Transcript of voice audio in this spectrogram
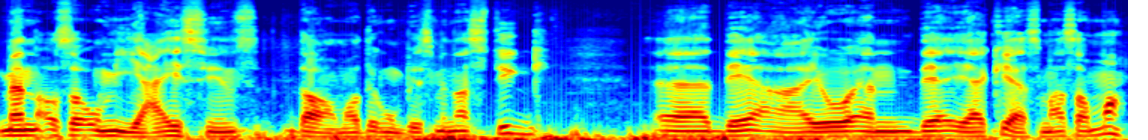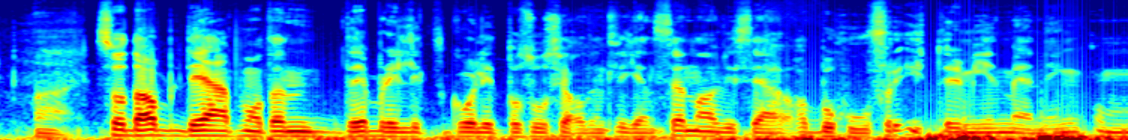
men altså, om jeg syns dama til kompisen min er stygg, eh, det er jo en Det er ikke jeg som er sammen med. Så da, det er på en måte en, Det blir litt, går litt på sosial intelligens igjen. Hvis jeg har behov for å ytre min mening om,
